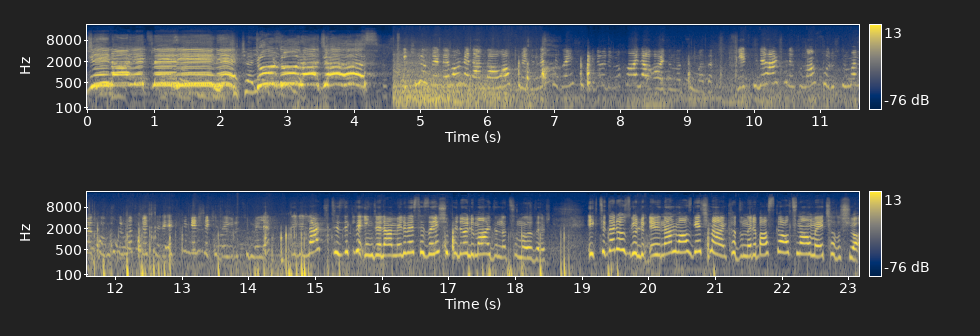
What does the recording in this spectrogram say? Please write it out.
Cinayetlerini durduracağız. İki yıldır devam eden dava sürecinde Sezai'nin şüpheli ölümü hala aydınlatılmadı. Yetkililer tarafından soruşturma ve kovuşturma süreçleri etkin bir şekilde yürütülmeli, deliller titizlikle incelenmeli ve Sezai'nin şüpheli ölümü aydınlatılmalıdır. İktidar özgürlüklerinden vazgeçmeyen kadınları baskı altına almaya çalışıyor.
